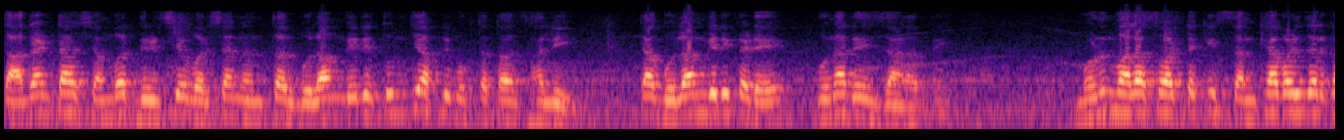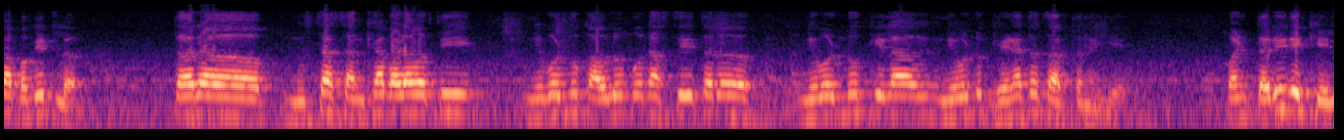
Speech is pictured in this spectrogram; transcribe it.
साधारणतः शंभर दीडशे वर्षानंतर गुलामगिरीतून जी आपली मुक्तता झाली त्या गुलामगिरीकडे पुन्हा देश जाणार नाही. म्हणून मला असं वाटतं की संख्याबळ जर का बघितलं तर नुसत्या संख्याबळावरती निवडणूक अवलंबून असती तर निवडणुकीला निवडणूक घेण्याचाच अर्थ नाही आहे पण तरी देखील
